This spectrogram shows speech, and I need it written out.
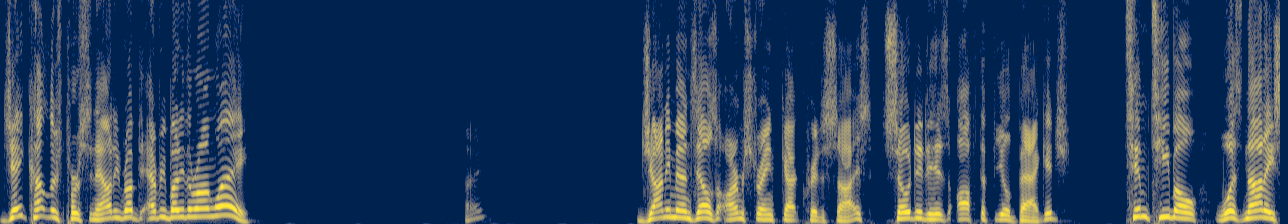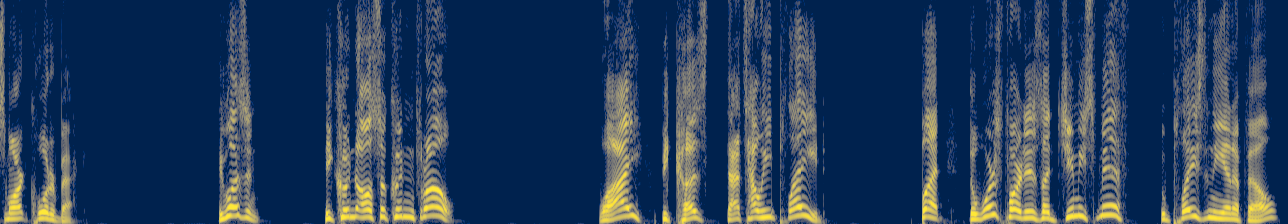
Jay Cutler's personality rubbed everybody the wrong way. Right? Johnny Manziel's arm strength got criticized. So did his off the field baggage. Tim Tebow was not a smart quarterback. He wasn't. He couldn't also couldn't throw. Why? Because that's how he played. But the worst part is that Jimmy Smith, who plays in the NFL,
